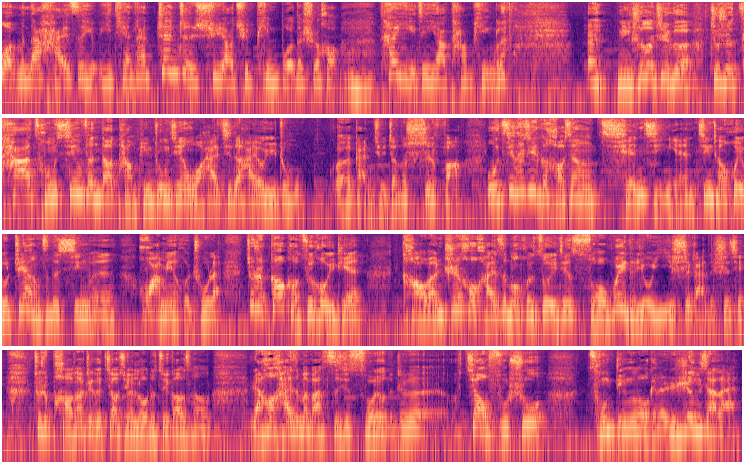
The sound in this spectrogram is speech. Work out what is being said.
我们的孩子有一天他真正需要去拼搏的时候，他已经要躺平了。哎，你说的这个就是他从兴奋到躺平中间，我还记得还有一种呃感觉叫做释放。我记得这个好像前几年经常会有这样子的新闻画面会出来，就是高考最后一天，考完之后孩子们会做一件所谓的有仪式感的事情，就是跑到这个教学楼的最高层，然后孩子们把自己所有的这个教辅书从顶楼给它扔下来。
